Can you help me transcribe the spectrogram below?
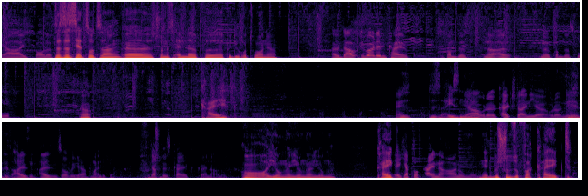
Ja, ich baue das. Das ist jetzt sozusagen äh, schon das Ende für, für die Rotoren, ja? Also da über dem Kalk kommt es, ne, also, ne, kommt das hoch. Kalk? Hä? Das, ist Eisen, Ja, ja. oder Kalkstein hier. Oder nee, Ja. das Eisen. Eisen, sorry, ja, meine ich ja. Ich dachte, das ist Kalk, keine Ahnung. Oh, Junge, Junge, Junge. Kalk? Ey, ich hab doch keine Ahnung, Mann. Nee, du bist schon so verkalkt.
